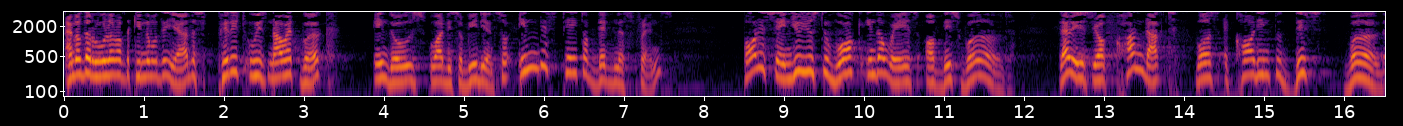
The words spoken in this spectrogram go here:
and of the ruler of the kingdom of the air, the spirit who is now at work in those who are disobedient. So in this state of deadness, friends, Paul is saying you used to walk in the ways of this world. That is, your conduct was according to this world.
